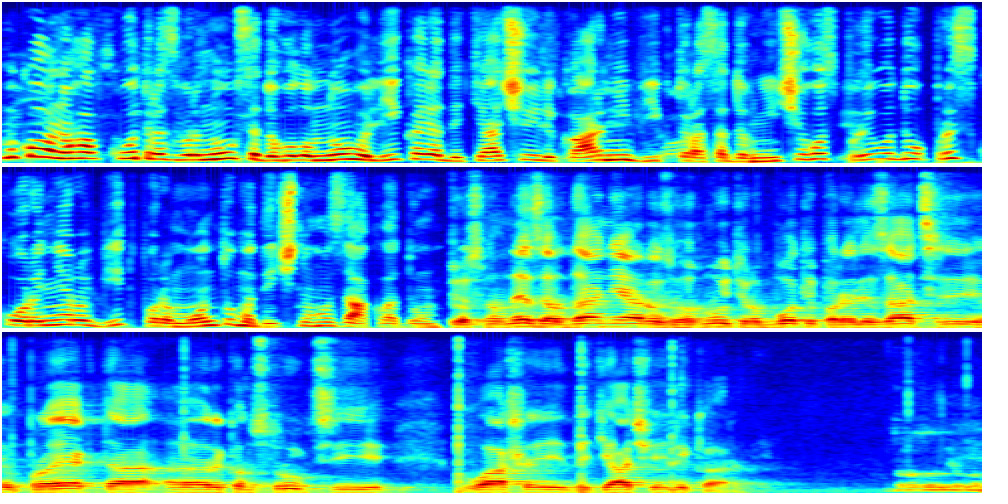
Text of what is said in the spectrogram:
Микола Нога вкотре звернувся до головного лікаря дитячої лікарні Віктора Садовнічого з приводу прискорення робіт по ремонту медичного закладу. Основне завдання розгорнути роботи по реалізації проєкту е, реконструкції вашої дитячої лікарні. Зрозуміло.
